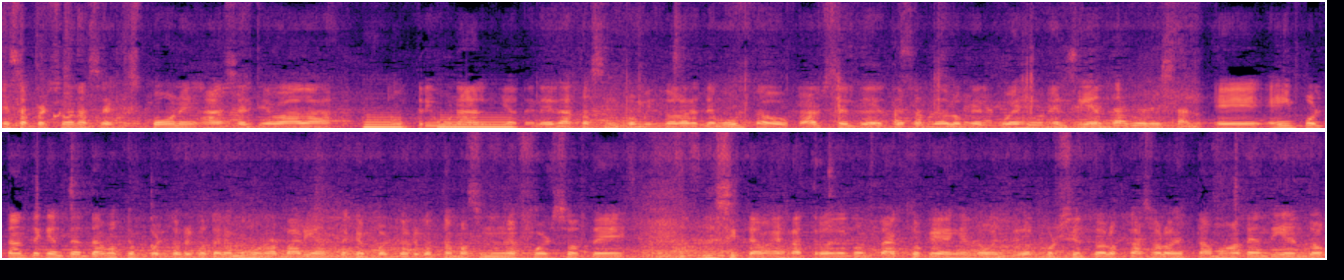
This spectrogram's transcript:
esa persona se expone a ser llevada a un tribunal y a tener hasta 5 mil dólares de multa o cárcel, de, depende de lo que el juez entienda. Eh, es importante que entendamos que en Puerto Rico tenemos una variante, que en Puerto Rico estamos haciendo un esfuerzo de un sistema de rastreo de contacto que en el 92% de los casos los estamos atendiendo,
